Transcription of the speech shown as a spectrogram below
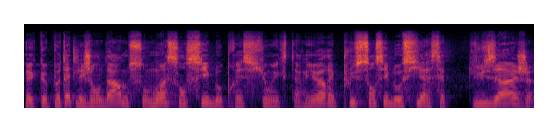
et que peut-être les gendarmes sont moins sensibles aux pressions extérieures et plus sensibles aussi à cet usage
